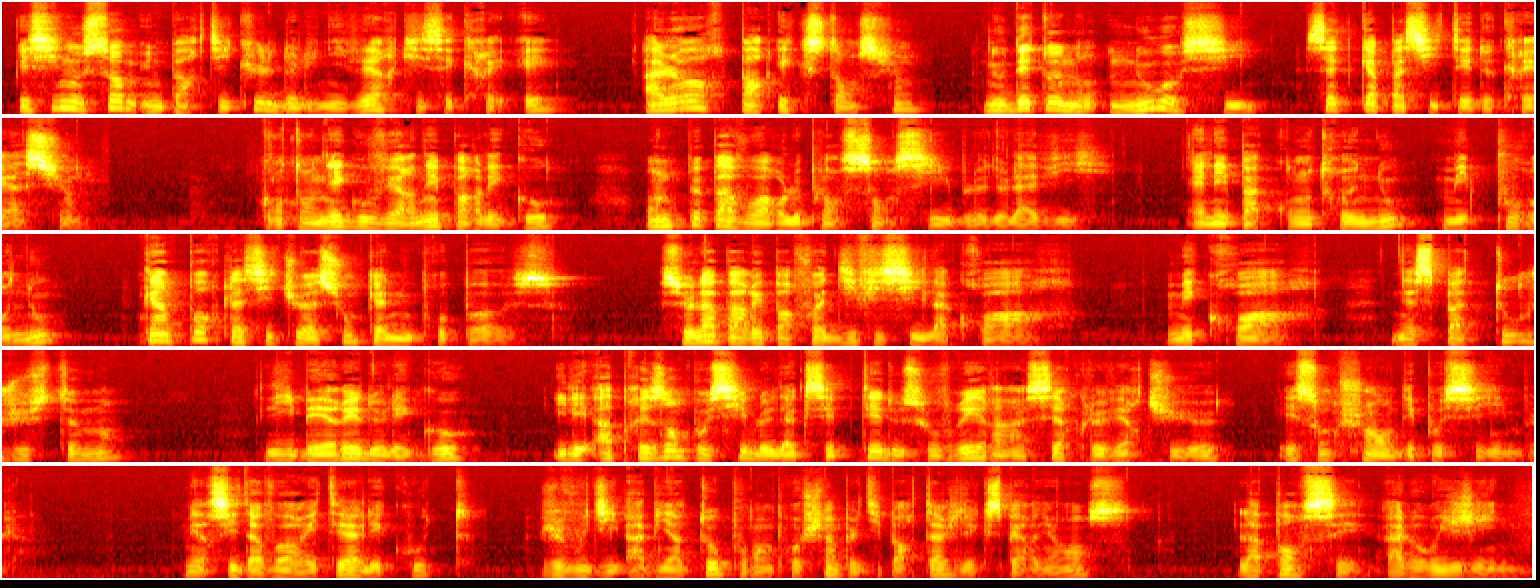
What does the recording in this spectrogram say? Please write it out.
Et si nous sommes une particule de l'univers qui s'est créé, alors par extension, nous détenons nous aussi cette capacité de création. Quand on est gouverné par l'ego, on ne peut pas voir le plan sensible de la vie. Elle n'est pas contre nous, mais pour nous, qu'importe la situation qu'elle nous propose. Cela paraît parfois difficile à croire, mais croire, n'est-ce pas tout justement? Libéré de l'ego, il est à présent possible d'accepter de s'ouvrir à un cercle vertueux et son champ des possibles. Merci d'avoir été à l'écoute. Je vous dis à bientôt pour un prochain petit partage d'expérience. La pensée à l'origine.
